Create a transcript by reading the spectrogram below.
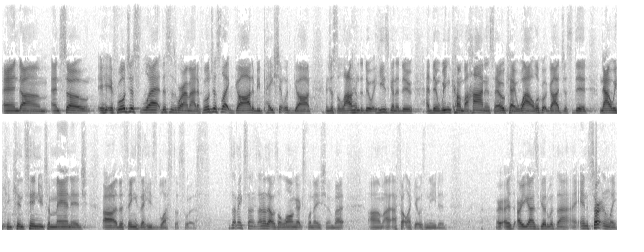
And, um, and so, if we'll just let, this is where I'm at, if we'll just let God and be patient with God and just allow Him to do what He's going to do, and then we can come behind and say, okay, wow, look what God just did. Now we can continue to manage uh, the things that He's blessed us with. Does that make sense? I know that was a long explanation, but um, I, I felt like it was needed. Are, are, you guys good with that? And certainly,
